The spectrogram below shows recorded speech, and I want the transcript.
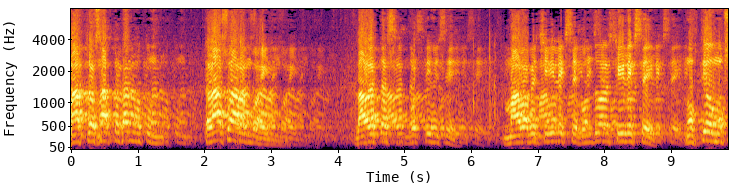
মাত্র ছাত্রটা নতুন, ক্লাসও আরম্ভ হয়নি। হয়েছে মা লিখছে ও মুখ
